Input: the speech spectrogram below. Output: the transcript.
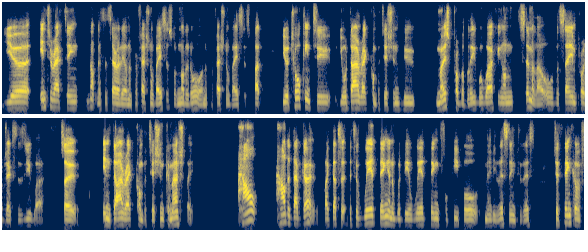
you're interacting not necessarily on a professional basis or not at all on a professional basis, but you're talking to your direct competition who most probably were working on similar or the same projects as you were. So in direct competition commercially. How how did that go? Like that's a it's a weird thing and it would be a weird thing for people maybe listening to this to think of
